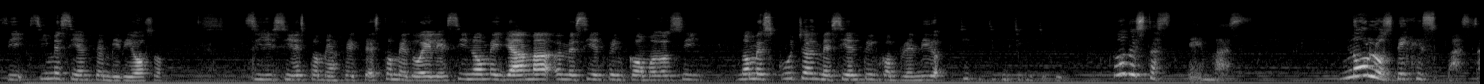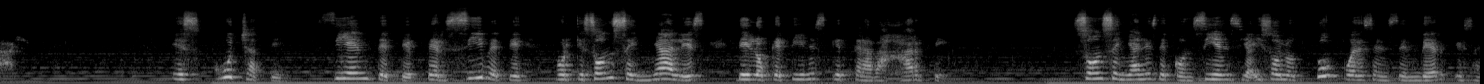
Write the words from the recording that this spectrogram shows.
sí, sí me siento envidioso, sí, sí, esto me afecta, esto me duele, si no me llama, me siento incómodo, si no me escuchan, me siento incomprendido. Chiqui, chiqui, chiqui, chiqui. todos estos temas, no los dejes pasar. Escúchate, siéntete, percíbete, porque son señales de lo que tienes que trabajarte. Son señales de conciencia y solo tú puedes encender esa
